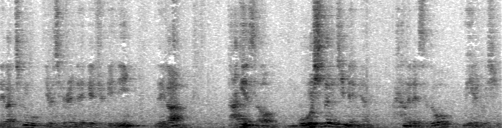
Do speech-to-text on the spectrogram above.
내가 천국 열쇠를 내게 주리니 내가 땅에서 무엇이든지 매면 하늘에서도 매일 것이고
